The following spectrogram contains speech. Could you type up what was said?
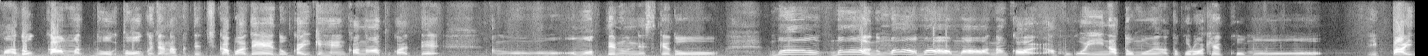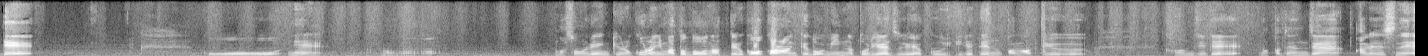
まあ、どっかあんま遠くじゃなくて近場でどっか行けへんかなとかって、あのー、思ってるんですけど、まあ、まあ、まあまあまあ、なんか、あ、ここいいなと思うようなところは結構もう、いっぱいで、こうねあのまあ、その連休の頃にまたどうなってるかわからんけどみんなとりあえず予約入れてんのかなっていう感じでなんか全然あれですね。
